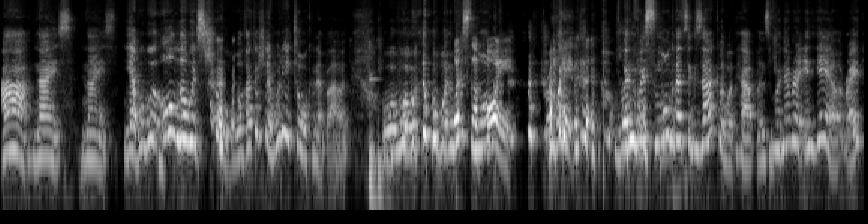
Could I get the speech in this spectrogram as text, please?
Ah, nice, nice. Yeah, but we all know it's true. Well, Dr. Sher, what are you talking about? When What's the point, right? when we smoke, that's exactly what happens. We never inhale, right?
